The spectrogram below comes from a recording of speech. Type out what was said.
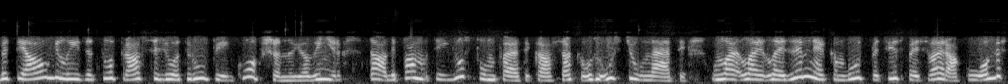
bet tie augi līdz ar to prasa ļoti rūpīgu kopšanu, jo viņi ir tādi pamatīgi uzpumpēti, kā saka, uz, uzķūnēti, un lai, lai, lai zemniekam būtu pēc iespējas vairāk ogas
